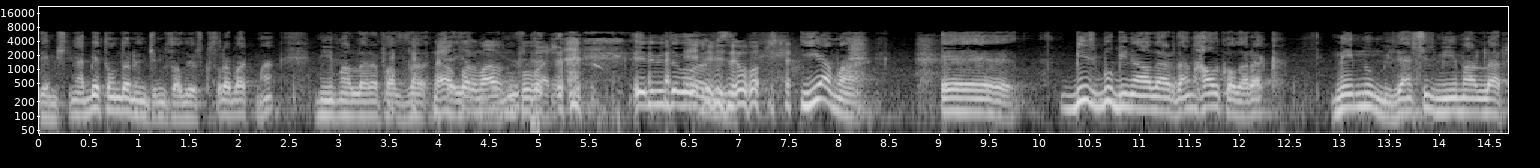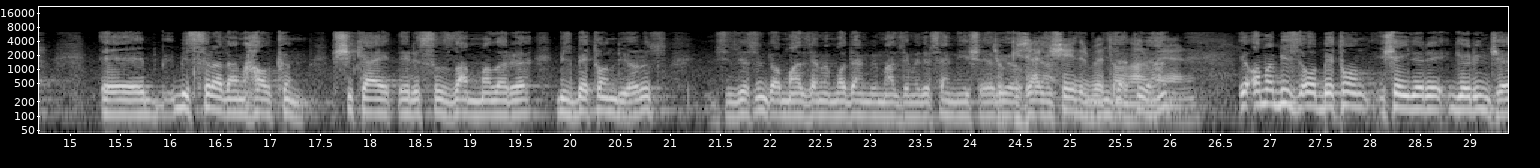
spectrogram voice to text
demiştim. Yani betondan öncümüz alıyoruz kusura bakma. Mimarlara fazla Ne şey yapalım abi bu var. Elimizde bu var. Elimizde bu var. İyi ama e, biz bu binalardan halk olarak memnun muyuz? Yani siz mimarlar, e, biz sıradan halkın şikayetleri, sızlanmaları, biz beton diyoruz. Siz diyorsunuz ki o malzeme modern bir malzemedir, sen ne işe yarıyor? güzel falan. bir şeydir beton harbi yani. E, ama biz o beton şeyleri görünce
